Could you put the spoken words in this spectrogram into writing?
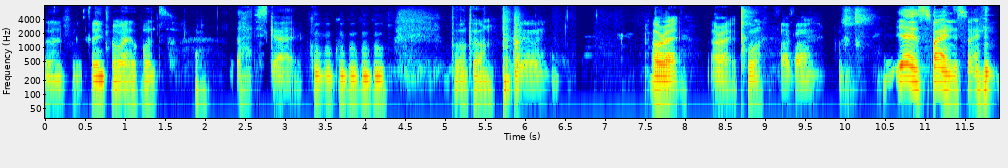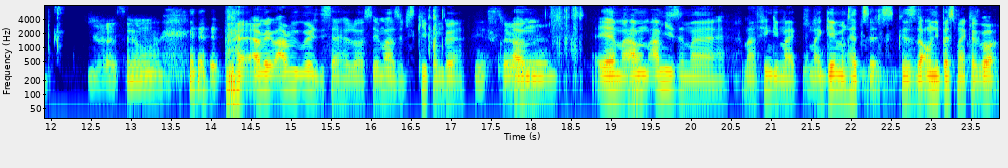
I need to put my AirPods. Ah, this guy. Cool, cool, cool, cool, cool, cool. Put on, put on. Yeah, All right, all right, cool. it's like I'm. Yeah, it's fine. It's fine. Yeah, it's anymore. I mean, I already said hello, so you might as well just keep on going. yes, sir. Um, Yeah, man, I'm I'm using my my thingy mic, my gaming headsets, because the only best mic I got.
